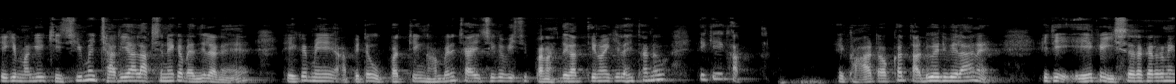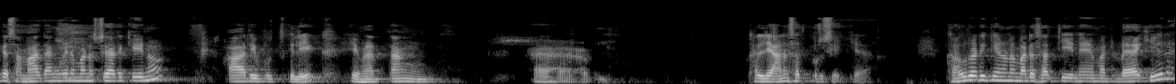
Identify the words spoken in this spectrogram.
ඒක මගේ කිසිම චර්යා ලක්ෂණයක බැඳිලා නැහැ. ඒක මේ අපිට උප්පත්තියෙන් හම්බෙන චෛසික 20 52ක් තියෙනවා කියලා හිතනකො ඒක එකක්. ඒ කාටවත් අඩු වැඩි වෙලා නැහැ. ඉතින් ඒක ඉස්සර කරගෙන ඒක සමාදන් වෙන මනුස්සයාට කියනවා ආර්ය පුත්කලෙක් එහෙම නැත්නම් කල්යාණ සත්පුරුෂයෙක් කියලා. කවුරු හරි කියනවනේ මට සතිය නෑ මට බෑ කියලා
